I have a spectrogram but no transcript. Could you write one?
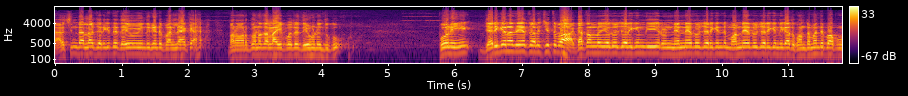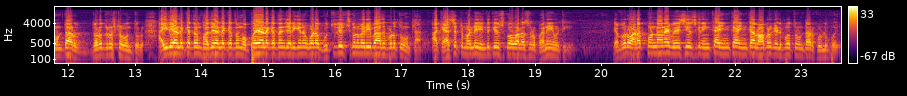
తలసిందల్లా జరిగితే దైవం ఎందుకంటే పని లేక మనం అనుకున్నదల్లా అయిపోతే దేవుడు ఎందుకు? పోనీ జరిగినదే తలచితవా? గతంలో ఏదో జరిగింది రెండు నిన్న ఏదో జరిగింది మొన్న ఏదో జరిగింది కాదు. కొంతమంది పాపం ఉంటారు దురదృష్టవంతులు. ఐదేళ్ళ క్రితం పదేళ్ళ క్రితం ముప్పై ఏళ్ళ క్రితం జరిగినా కూడా గుర్తు తెచ్చుకుని మరీ బాధపడుతూ ఉంటారు. ఆ క్యాసెట్ మళ్ళీ ఎందుకు వేసుకోవాలి అసలు పని ఏమిటి? ఎవరు అడగకుండానే వేసేసుకుని ఇంకా ఇంకా ఇంకా లోపలికి వెళ్ళిపోతూ ఉంటారు కుళ్ళిపోయి.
